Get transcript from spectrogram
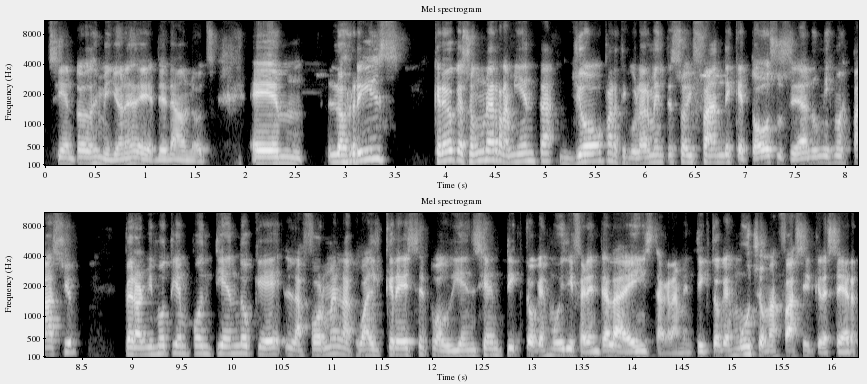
cientos de millones de, downloads. Em, los reels creo que son una herramienta. Yo particularmente soy fan de que todo suceda en un mismo espacio pero al mismo tiempo entiendo que la forma en la cual crece tu audiencia en TikTok es muy diferente a la de Instagram. En TikTok es mucho más fácil crecer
